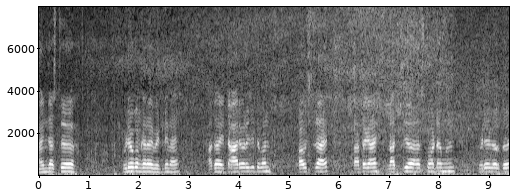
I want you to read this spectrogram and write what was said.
आणि जास्त व्हिडिओ पण करायला भेटले नाही. आता इथं आरेवाऱ्याची तर पण पाऊसच आहे. आता काय लास्टचा स्पॉट आहे म्हणून व्हिडिओ करतोय.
